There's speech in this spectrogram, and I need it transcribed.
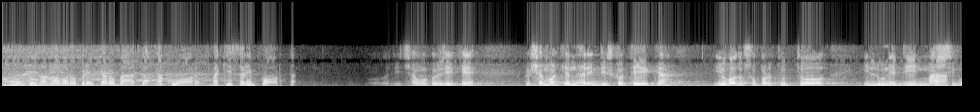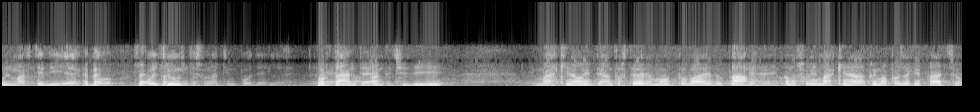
punto una nuova rubrica rubata a cuore, ma chi se ne importa? Diciamo così che riusciamo anche ad andare in discoteca, io vado soprattutto il lunedì, massimo il martedì, ecco. Eh beh, certo. Poi ultimamente sono nati un po' del... Importante, Eh, eh? ho tanti CD, in macchina ho un impianto stereo molto valido perché Ah. quando sono in macchina la prima cosa che faccio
